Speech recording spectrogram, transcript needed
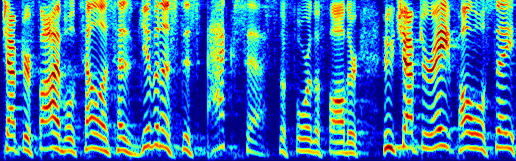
chapter 5 will tell us, has given us this access before the Father, who, chapter 8, Paul will say,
